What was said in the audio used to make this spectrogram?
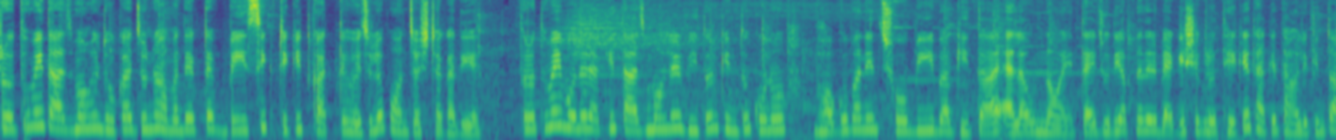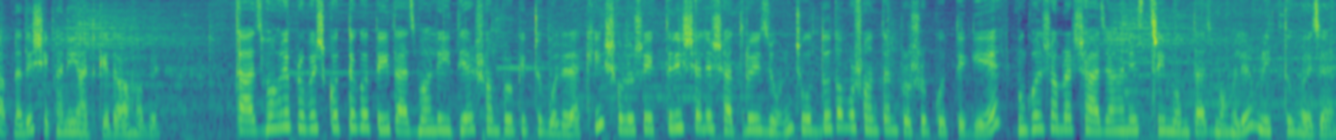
প্রথমেই তাজমহল ঢোকার জন্য আমাদের একটা বেসিক টিকিট কাটতে হয়েছিল পঞ্চাশ টাকা দিয়ে। প্রথমেই বলে রাখি, তাজমহলের ভিতর কিন্তু কোনো ভগবানের ছবি বা গীতা অ্যালাউ নয়। তাই যদি আপনাদের ব্যাগে সেগুলো থেকে থাকে, তাহলে কিন্তু আপনাদের সেখানেই আটকে দেওয়া হবে। তাজমহলে প্রবেশ করতে করতেই তাজমহলের ইতিহাস সম্পর্কে একটু বলে রাখি। ষোলোশো একত্রিশ সালের সতেরোই জুন চোদ্দতম সন্তান প্রসব করতে গিয়ে মুঘল সম্রাট শাহজাহানের স্ত্রী মমতাজ মহলের মৃত্যু হয়ে যায়।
